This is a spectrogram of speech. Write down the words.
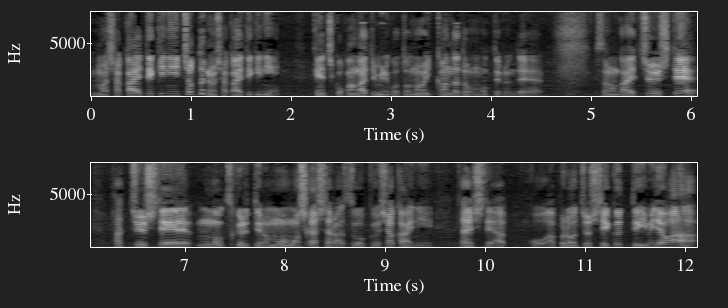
まあ社会的に、ちょっとでも社会的に、建築を考えてみることの一環だとも思ってるんで、その外注して、発注してものを作るっていうのも、もしかしたらすごく社会に対してあこうアプローチをしていくっていう意味では、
